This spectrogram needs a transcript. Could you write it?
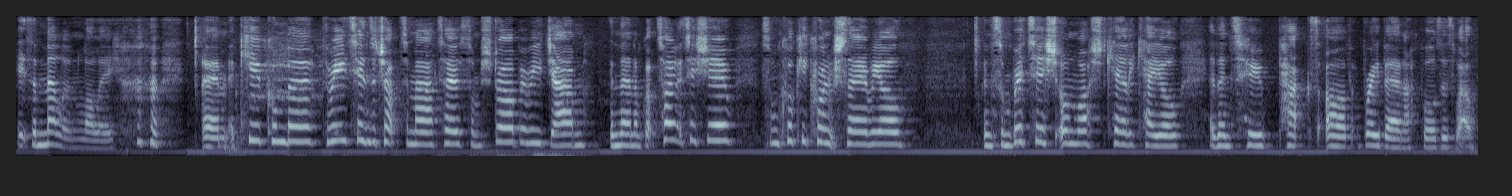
it's a melon lolly. um, a cucumber, three tins of chopped tomatoes, some strawberry jam, and then I've got toilet tissue, some Cookie Crunch cereal, and some British unwashed curly kale, and then two packs of Braeburn apples as well.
